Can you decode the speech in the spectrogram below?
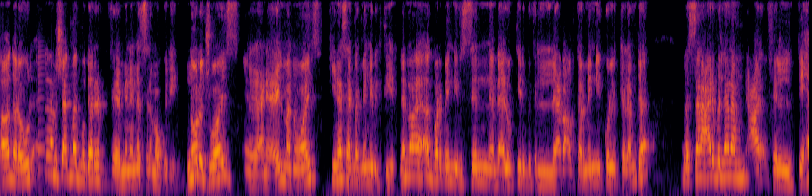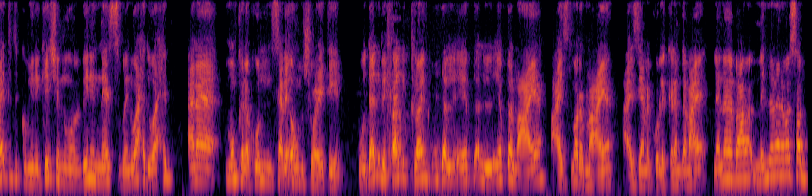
أقدر أقول أنا مش أجمد مدرب من الناس اللي موجودين. knowledge wise يعني علما wise في ناس أجمد مني بكتير. لأنه أكبر مني في السن بقاله كتير في اللعبه أكتر مني كل الكلام ده. بس أنا عارف ان أنا في ال- في حتة ال communication وما بين الناس وبين واحد وواحد أنا ممكن أكون سابقهم شويتين. وده اللي بيخلي ال client يفضل يفضل يفضل معايا عايز يتمرن معايا عايز يعمل كل الكلام ده معايا. لأن أنا بعرف من ان أنا مثلا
